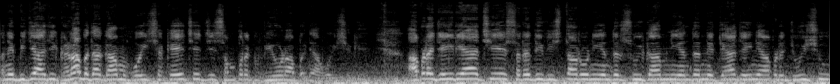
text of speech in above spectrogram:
અને બીજા હજી ઘણા બધા ગામ હોઈ શકે છે જે સંપર્ક વિહોણા બન્યા હોઈ શકે. આપણે જઈ રહ્યા છીએ સરહદી વિસ્તારોની અંદર, સુઈ ગામની અંદર ને ત્યાં જઈને આપણે જોઈશું,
